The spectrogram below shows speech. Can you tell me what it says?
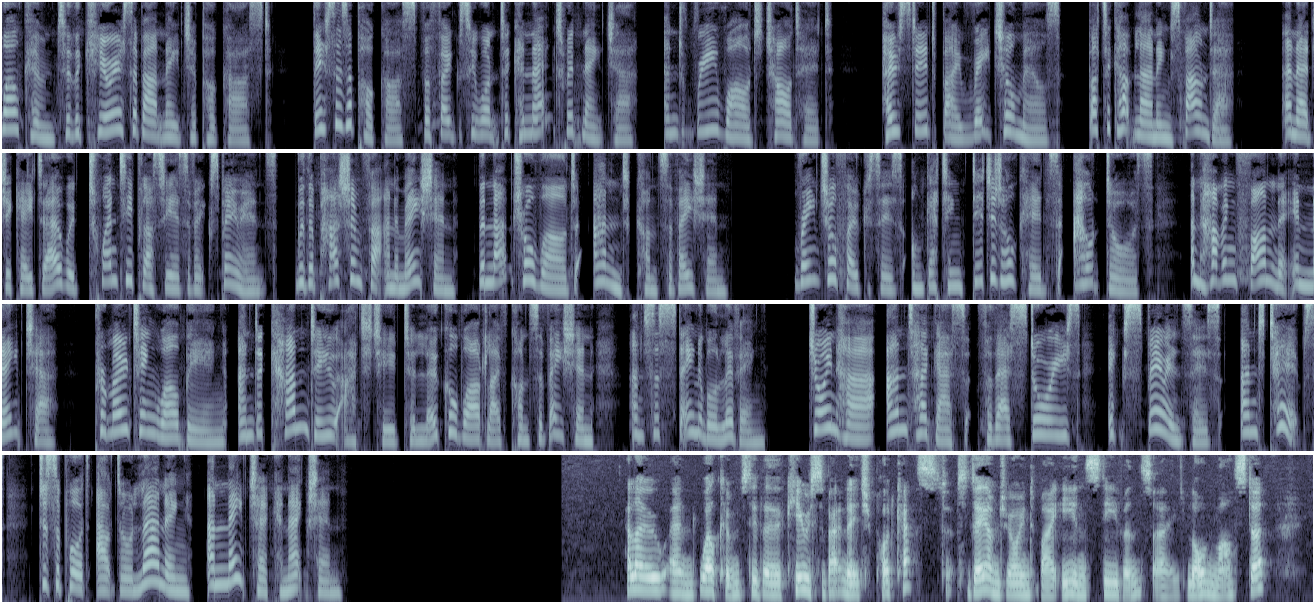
Welcome to the Curious About Nature podcast. This is a podcast for folks who want to connect with nature and rewild childhood. Hosted by Rachel Mills, Buttercup Learning's founder, an educator with 20 plus years of experience with a passion for animation, the natural world, and conservation. Rachel focuses on getting digital kids outdoors and having fun in nature promoting well-being and a can-do attitude to local wildlife conservation and sustainable living. Join her and her guests for their stories, experiences, and tips to support outdoor learning and nature connection. Hello and welcome to the Curious About Nature podcast. Today I'm joined by Ian Stephens, a lawn master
